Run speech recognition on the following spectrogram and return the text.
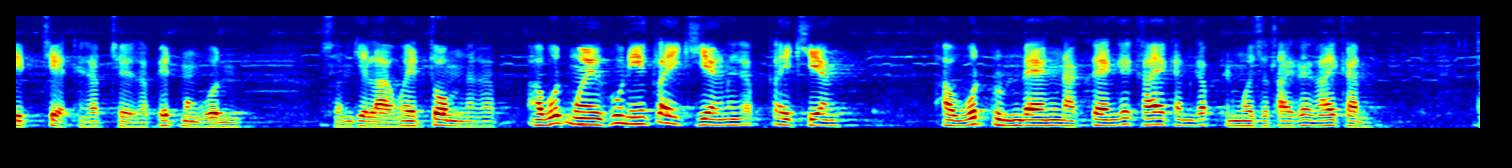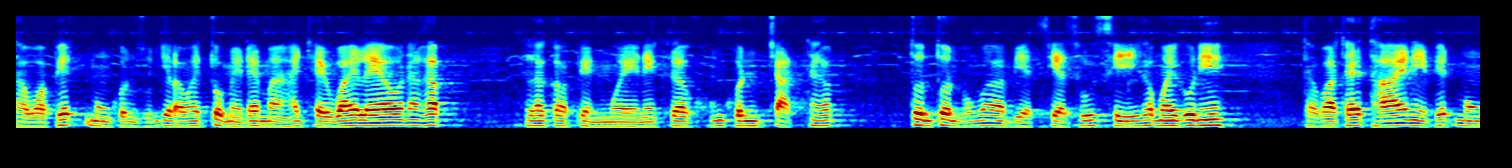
117 นะครับเจอกับเพชรมงคลสวนกีฬาห้วยต้มนะครับ อาวุธมวยคู่นี้ใกล้เคียงนะครับ ใกล้เคียง อาวุธรุนแรงหนักแรงคล้ายๆ กันครับเป็นมวยสไตล์คล้าย ๆ กัน แต่ว่าเพชรมงคลศูนย์กีฬาห้ต้มยได้มาหายใจไว้แล้วนะครับ แล้วก็เป็นมวยในเครือของคนจัดนะครับ ต้นๆผมว่าเบียดเสียดสูสีครับมวยคู่นี้ แต่ว่าท้ายๆนี่เพชรมง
